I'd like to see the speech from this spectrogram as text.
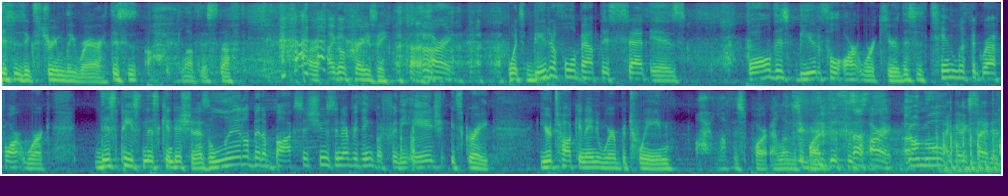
This is extremely rare. This is, oh, I love this stuff. All right, I go crazy. All right. What's beautiful about this set is all this beautiful artwork here. This is tin lithograph artwork. This piece in this condition has a little bit of box issues and everything, but for the age, it's great. You're talking anywhere between, oh, I love this part, I love this part. this is, all right, drum roll. I get excited.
